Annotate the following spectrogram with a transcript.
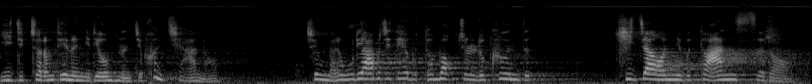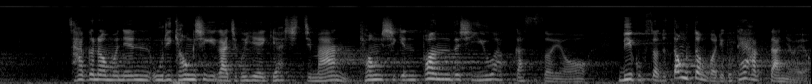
이 집처럼 되는 일이 없는 집 흔치 않아. 정말 우리 아버지 때부터 먹줄로 그은 듯 기자 언니부터 안쓰러. 작은 어머니는 우리 경식이 가지고 얘기하시지만 경식인 번듯이 유학 갔어요. 미국서도 떵떵거리고 대학 다녀요.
